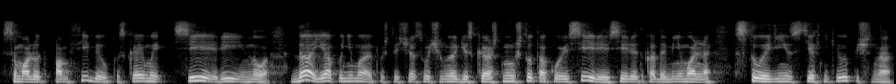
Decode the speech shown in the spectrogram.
самолет амфибий, выпускаемый серийно. Да, я понимаю, потому что сейчас очень многие скажут, ну что такое серия? Серия – это когда минимально 100 единиц техники выпущено.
